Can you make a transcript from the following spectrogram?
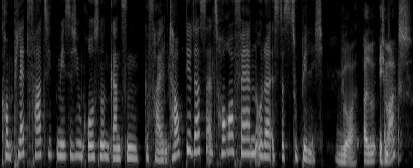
komplett fazitmäßig im Großen und Ganzen gefallen? Taugt dir das als Horrorfan oder ist das zu billig? Ja, also ich mag's,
